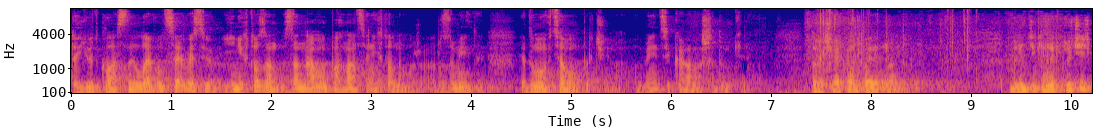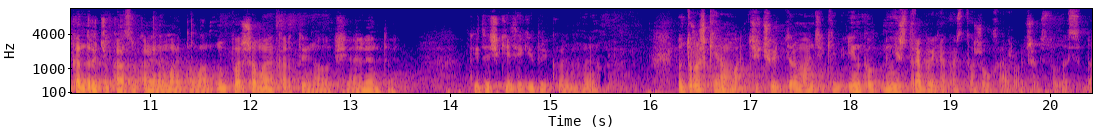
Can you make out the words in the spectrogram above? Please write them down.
дають класний левел сервісів, і ніхто за, за нами погнатися ніхто не може. Розумієте? Я думаю, в цьому причина. Мені цікаво ваші думки. До речі, як вам поєднання? Блін, тільки не включіть Кондратюка з України має талант. Ну, перша моя картина взагалі, гляньте. Квіточки такі прикольні, да? Ну, трошки роман, чуть-чуть романтики. Інколи мені ж треба якось теж ухажувати щось туди-сюди.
